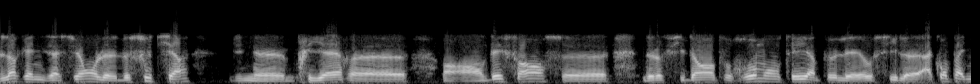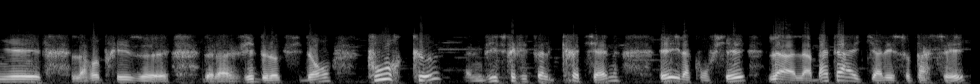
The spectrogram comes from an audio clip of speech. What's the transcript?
l'organisation, le, soutien d'une euh, prière euh, en, défense euh, de l'Occident pour remonter un peu les, aussi accompagner la reprise de la vie de l'Occident pour que une vie spirituelle chrétienne et il a confié la, la bataille qui allait se passer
